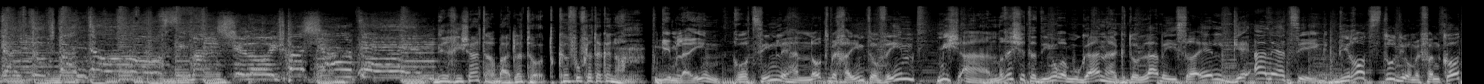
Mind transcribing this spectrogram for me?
דלתות פנדור, סימן שלא התפשרתם ברכישת ארבע דלתות, כפוף לתקנון. גמלאים, רוצים ליהנות בחיים טובים? משען, רשת הדיור המוגן הגדולה בישראל, גאה להציג דירות סטודיו מפנקות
